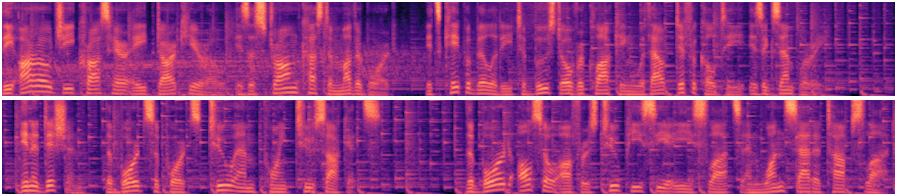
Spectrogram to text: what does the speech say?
The ROG Crosshair 8 Dark Hero is a strong custom motherboard, its capability to boost overclocking without difficulty is exemplary. In addition, the board supports two M.2 sockets. The board also offers two PCIe slots and one SATA top slot,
